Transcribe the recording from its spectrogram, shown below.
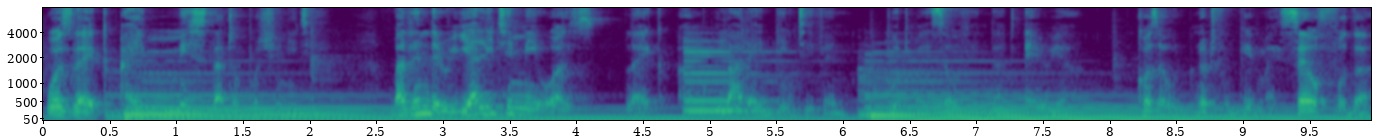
was like, I missed that opportunity. But then the reality me was like, I'm glad I didn't even put myself in that area because I would not forgive myself for the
